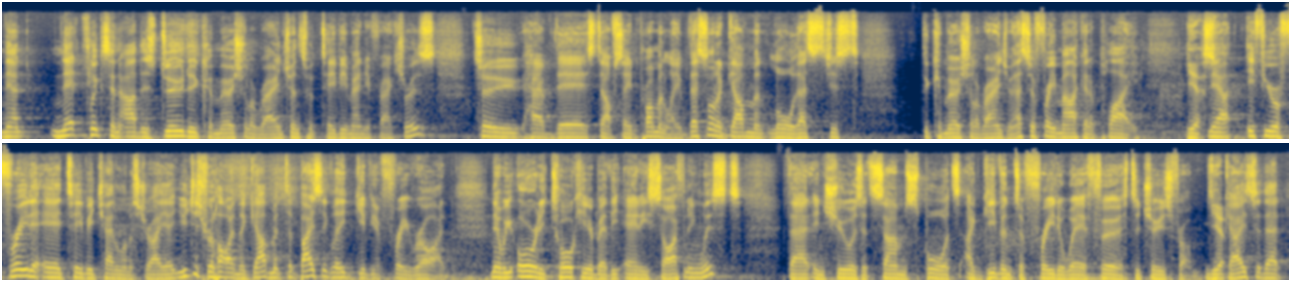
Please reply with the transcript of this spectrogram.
Now, Netflix and others do do commercial arrangements with TV manufacturers to have their stuff seen prominently. But that's not a government law. That's just the commercial arrangement. That's a free market at play. Yes. Now, if you're a free to air TV channel in Australia, you just rely on the government to basically give you a free ride. Now, we already talk here about the anti siphoning list that ensures that some sports are given to free to air first to choose from. Yep. Okay, so that,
